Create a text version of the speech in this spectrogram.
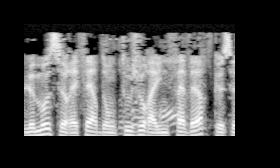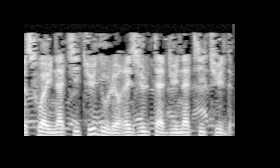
Le mot se réfère donc toujours à une faveur, que ce soit une attitude ou le résultat d'une attitude.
